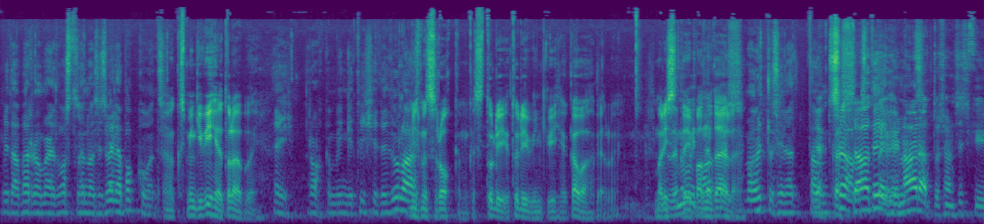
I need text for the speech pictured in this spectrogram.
mida Pärnu mehed vastusena siis välja pakuvad? kas mingi vihje tuleb või? ei, rohkem mingit vihjeid ei tule. mis mõttes rohkem, kas tuli, tuli mingi vihje ka vahepeal või? ma lihtsalt ei pannud tähele. ma ütlesin, et ta on kas saatejuhi naeratus on siiski,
